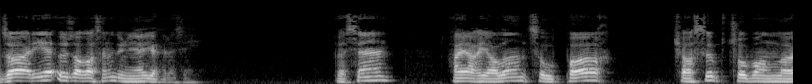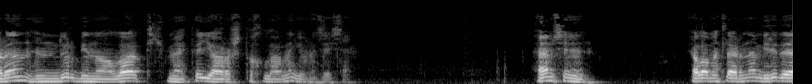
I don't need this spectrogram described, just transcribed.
cariyə öz ağasını dünyaya gətirəcək. Və sən ayaqyalın, çılpaq, kasıb çobanların hündür binalar tikməkdə yarışdıqlarını görəcəksən. Həmsinin əlamətlərindən biri də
